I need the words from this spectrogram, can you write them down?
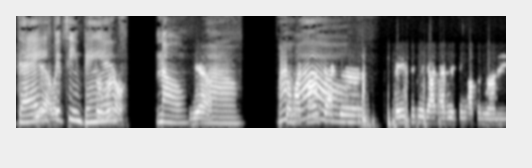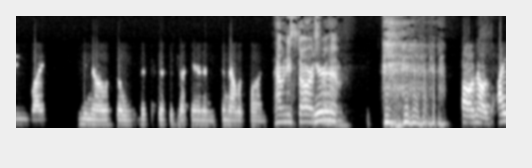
day, Yeah, like, 15 For bands. real. No. Yeah. Wow. Wow. So my Wow. contractor basically got everything up and running, like you know, so they just to check in, and, and that was fun. How many stars for You're- him? Oh no, I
